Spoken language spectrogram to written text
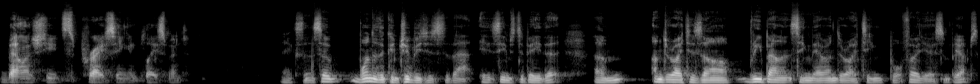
balance sheets, pricing, and placement. Excellent. So, one of the contributors to that, it seems to be that um, underwriters are rebalancing their underwriting portfolios and perhaps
